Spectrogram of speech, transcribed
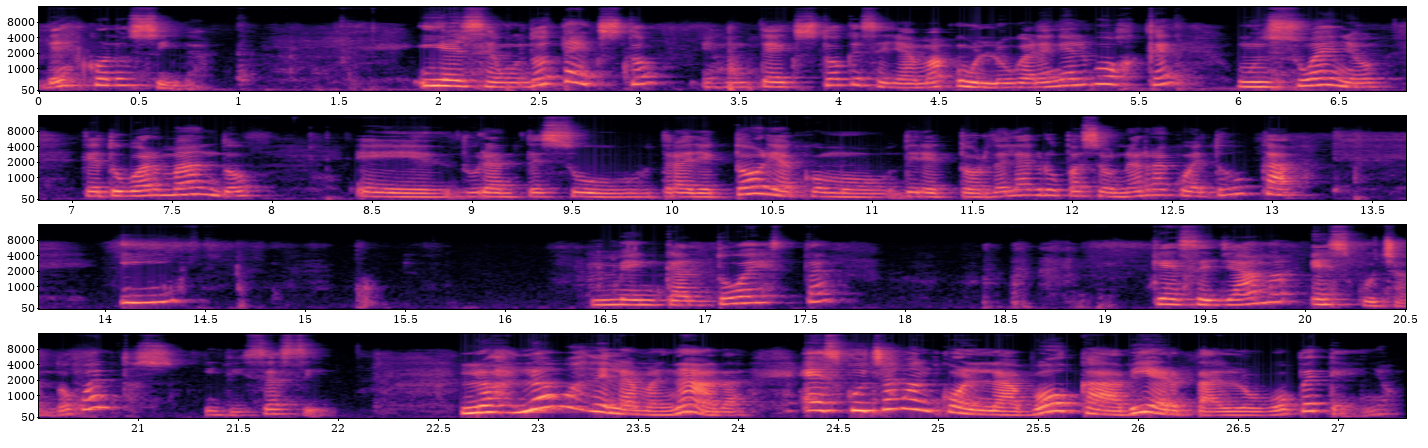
desconocida. Y el segundo texto es un texto que se llama Un lugar en el bosque, un sueño que tuvo Armando eh, durante su trayectoria como director de la agrupación Narracuentos UCAP. Y me encantó esta que se llama Escuchando Cuentos. Y dice así. Los lobos de la manada escuchaban con la boca abierta al lobo pequeño.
